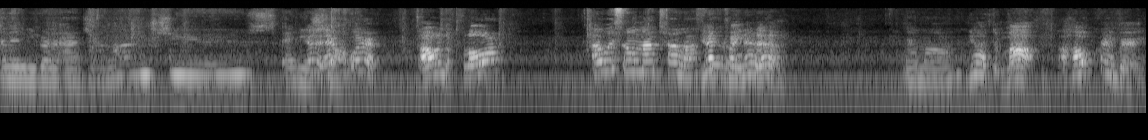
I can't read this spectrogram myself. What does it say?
And then you're gonna add your lime juice and your Good salt. everywhere. On the floor. Oh, it's on my toe. I You have to clean it. that up. Now, mom, You have to mop a whole cranberry.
